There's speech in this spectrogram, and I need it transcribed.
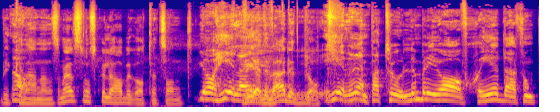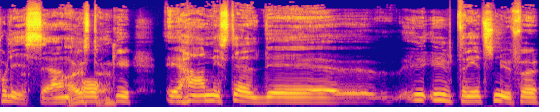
vilken ja. annan som helst som skulle ha begått ett sånt ja, hela, vedervärdigt brott. Hela den patrullen blev avskedad från polisen ja, och eh, han istället eh, utreds nu för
